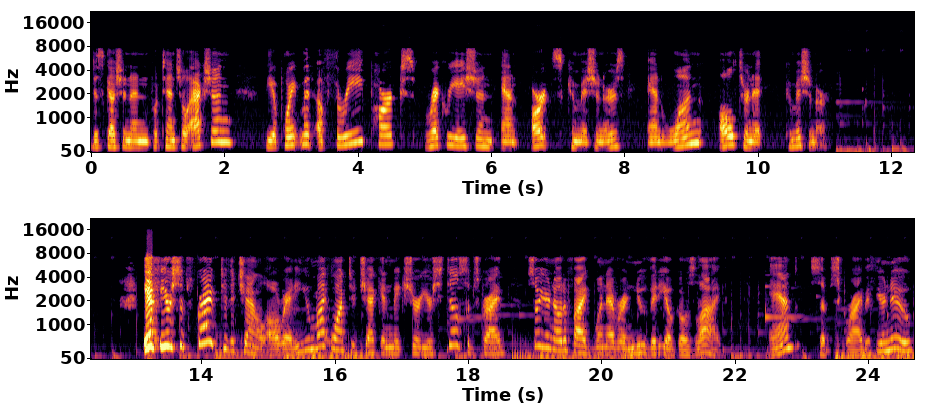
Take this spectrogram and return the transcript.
discussion and potential action, the appointment of three parks, recreation, and arts commissioners and one alternate commissioner. If you're subscribed to the channel already, you might want to check and make sure you're still subscribed so you're notified whenever a new video goes live. And subscribe if you're new.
